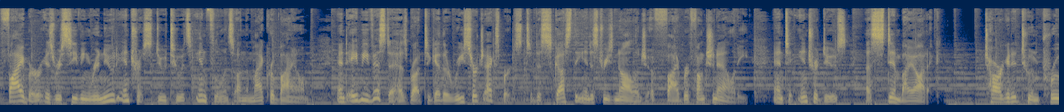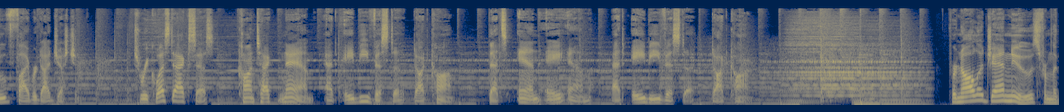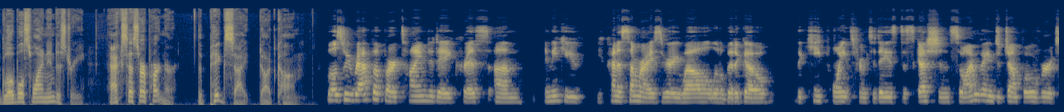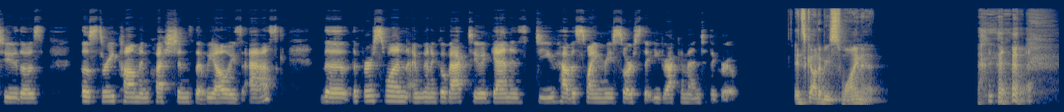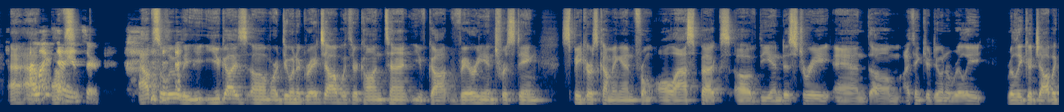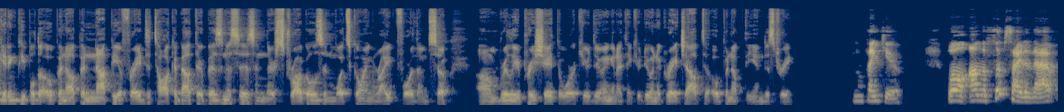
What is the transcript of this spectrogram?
Fiber is receiving renewed interest due to its influence on the microbiome, and AB Vista has brought together research experts to discuss the industry's knowledge of fiber functionality and to introduce a Stimbiotic, targeted to improve fiber digestion. To request access, contact NAM at abvista.com. That's N A M at abvista.com. For knowledge and news from the global swine industry, access our partner, thepigsite.com. Well, as we wrap up our time today, Chris, um, I think you, you kind of summarized very well a little bit ago the key points from today's discussion. So I'm going to jump over to those those three common questions that we always ask. The the first one I'm going to go back to again is do you have a swine resource that you'd recommend to the group? It's got to be Swine It. I like that answer. Absolutely. You guys um, are doing a great job with your content. You've got very interesting speakers coming in from all aspects of the industry. And um, I think you're doing a really, really good job of getting people to open up and not be afraid to talk about their businesses and their struggles and what's going right for them. So, um, really appreciate the work you're doing. And I think you're doing a great job to open up the industry. Well, thank you. Well, on the flip side of that,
